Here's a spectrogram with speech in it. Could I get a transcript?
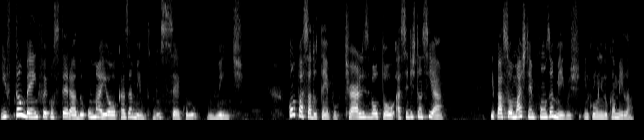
e também foi considerado o maior casamento do século XX. Com o passar do tempo, Charles voltou a se distanciar e passou mais tempo com os amigos, incluindo Camila.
